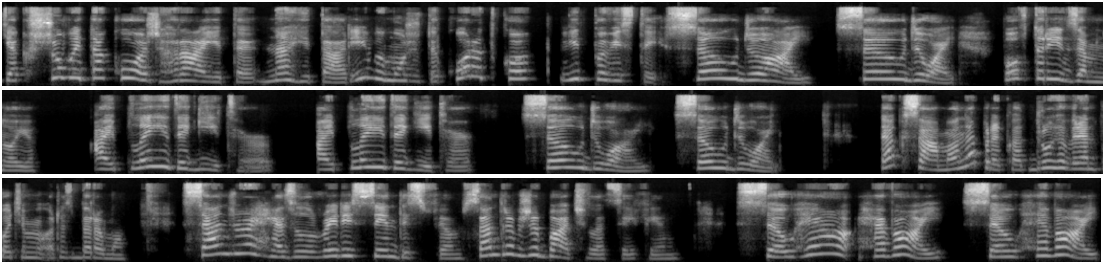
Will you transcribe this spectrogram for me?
Якщо ви також граєте на гітарі, ви можете коротко відповісти So do I. So do I. Повторіть за мною. I play the guitar. I play the guitar. So do I. So do I. Так само, наприклад, другий варіант потім розберемо. Sandra has already seen this film. Сандра вже бачила цей фільм. So have I. So have I.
